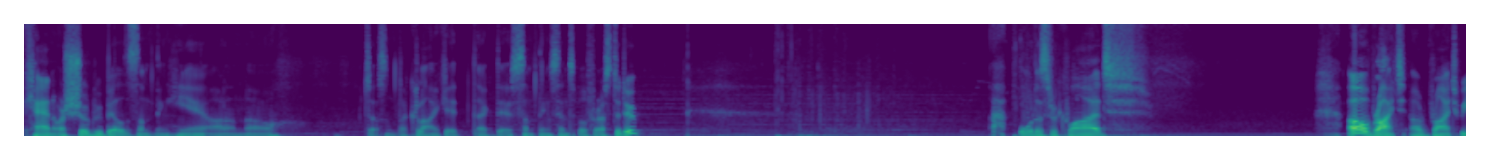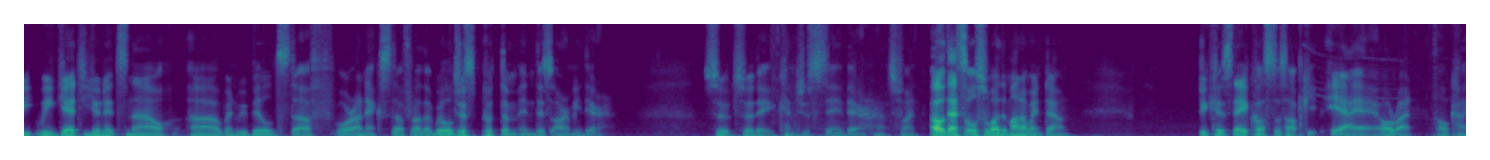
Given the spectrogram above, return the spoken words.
Can or should we build something here? I don't know. Doesn't look like it. Like there's something sensible for us to do. Uh, orders required. Oh, right. Oh, right. We, we get units now uh, when we build stuff, or annex stuff, rather. We'll just put them in this army there. So, so they can just stay there. That's fine. Oh, that's also why the mana went down. Because they cost us upkeep. Yeah, yeah, yeah. All right. Okay.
